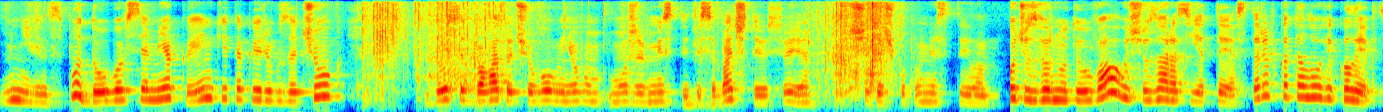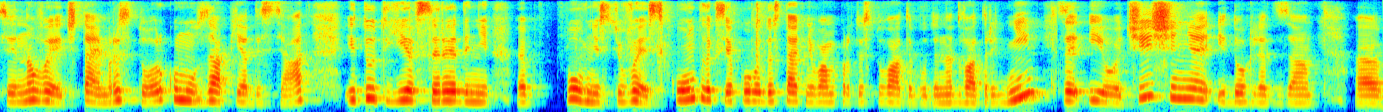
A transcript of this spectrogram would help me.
Мені він сподобався, м'якенький такий рюкзачок. Досить багато чого в нього може вміститися. Бачите, ось я щіточку помістила. Хочу звернути увагу, що зараз є тестери в каталогі колекції Novage Time Restore, кому за 50. І тут є всередині е, повністю весь комплекс, якого достатньо вам протестувати буде на 2-3 дні. Це і очищення, і догляд за е,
